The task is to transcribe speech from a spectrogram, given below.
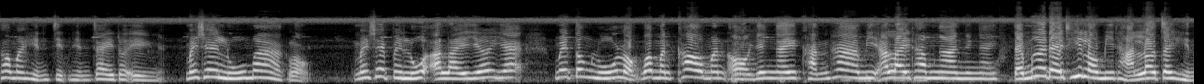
เข้ามาเห็นจิตเห็นใจตัวเองเนี่ย ไม่ใช่รู้มากหรอก ไม่ใช่ไปรู้อะไรเยอะแยะ ไม่ต้องรู้หรอกว่ามันเข้ามันออกยังไงขันห้ามีอะไรทำงานยังไง แต่เมื่อใดที่เรามีฐานเราจะเห็น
